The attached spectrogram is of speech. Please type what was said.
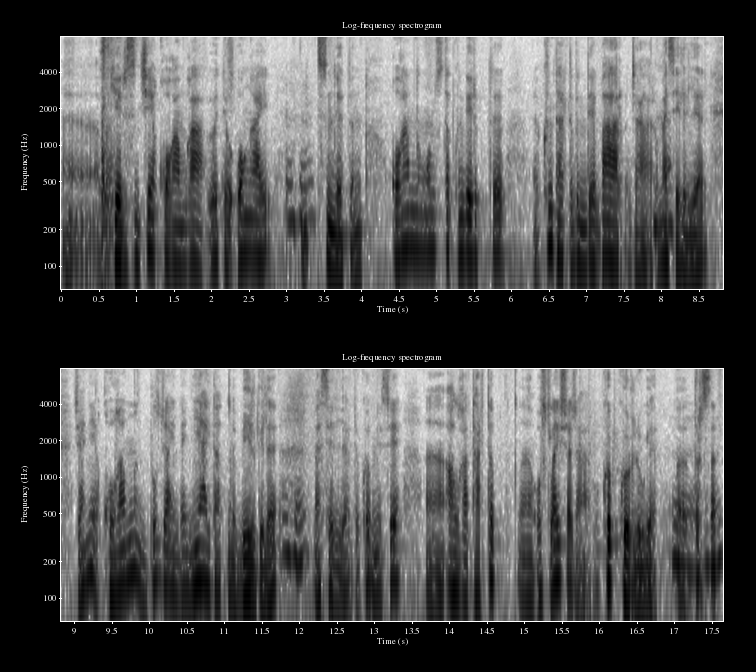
ә, керісінше қоғамға өте оңай түсінілетін қоғамның онсыз да күнделікті күн тәртібінде бар жаңағы мәселелер. Және қоғамның бұл жайында не айтатыны белгілі мәселелерді көбінесе алға тартып осылайша жаңағы көп көрілуге тырысады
